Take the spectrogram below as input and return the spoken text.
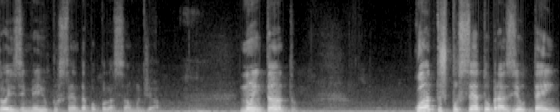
2,5% da população mundial. No entanto, quantos por cento o Brasil tem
